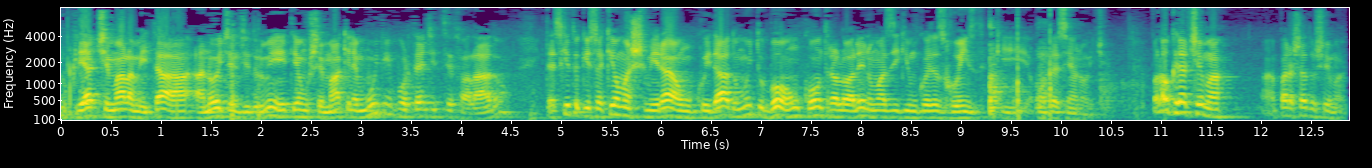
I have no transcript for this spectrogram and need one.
no Kriyat Shema à noite antes de dormir, tem um Shema que ele é muito importante de ser falado. Está escrito que isso aqui é uma Shmirah, um cuidado muito bom contra lo aleno mazikim, coisas ruins que acontecem à noite. Falar o Kriyat Shema, a Parashá do Shema.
